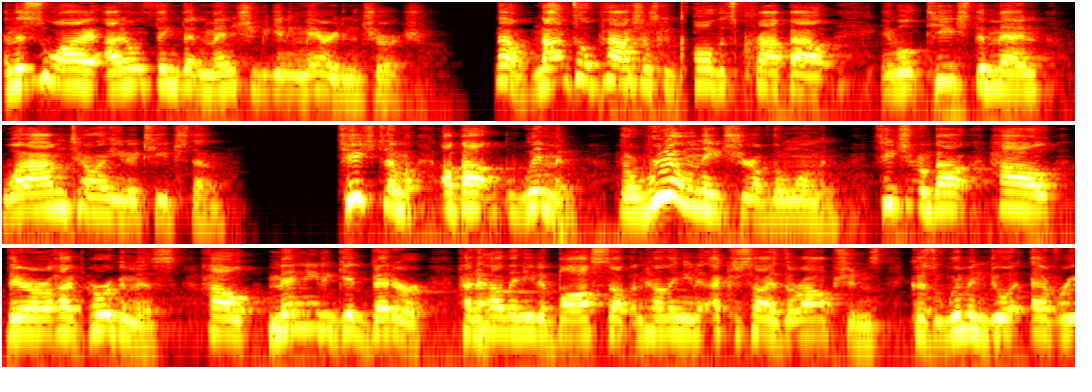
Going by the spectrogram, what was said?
And this is why I don't think that men should be getting married in the church. No, not until pastors can call this crap out and will teach the men what I'm telling you to teach them. Teach them about women, the real nature of the woman. Teach them about how they're hypergamous, how men need to get better, and how they need to boss up, and how they need to exercise their options, because women do it every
